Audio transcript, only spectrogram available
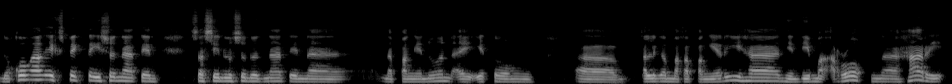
No, kung ang expectation natin sa sinusunod natin na na Panginoon ay itong uh, talagang makapangyarihan, hindi maarok na hari,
